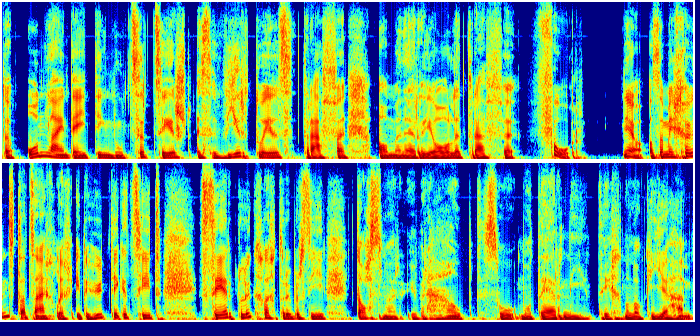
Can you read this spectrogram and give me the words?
der Online-Dating-Nutzer zuerst ein virtuelles Treffen an einem realen Treffen vor. Ja, also wir können tatsächlich in der heutigen Zeit sehr glücklich darüber sein, dass wir überhaupt so moderne Technologien haben.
